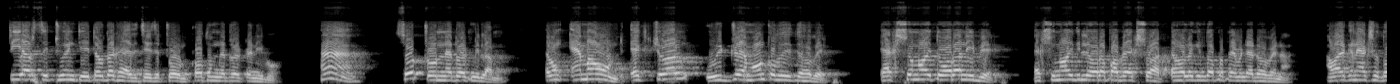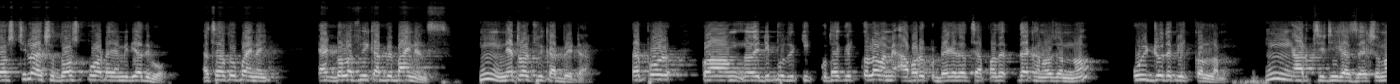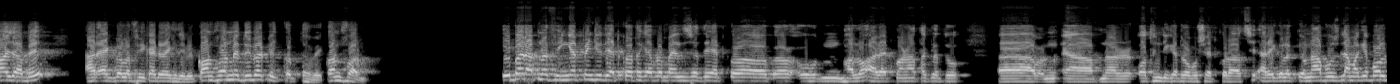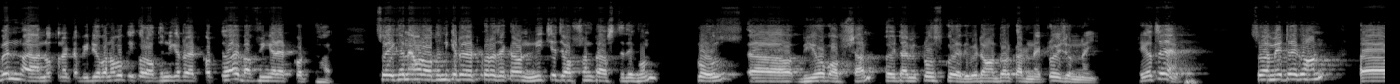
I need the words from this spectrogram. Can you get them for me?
টিআরসি টোয়েন্টি এটাও দেখা যাচ্ছে যে টোন প্রথম নেটওয়ার্কটা নিব। হ্যাঁ? সো টোন নেটওয়ার্ক নিলাম। এবং অ্যামাউন্ট অ্যাকচুয়াল উইথড্র অ্যামাউন্ট কত দিতে হবে? একশো নয় তো ওরা নিবে। একশো নয় দিলে ওরা পাবে একশো আট। তাহলে কিন্তু আপনার পেমেন্ট অ্যাড হবে না। আমার এখানে একশো দশ ছিল, একশো দশ পুরোটাই আমি দিয়ে দেবো। আচ্ছা তো উপায় নাই। এক ডলার ফি কাটবে বাইন্যান্স হুম নেটওয়ার্ক ফি কাটবে এটা। তারপর ডিপোজিট কোথায় ক্লিক করলাম? আমি আবার একটু ব্যাগে যাচ্ছে আপনাদের দেখানোর জন্য। উইথড্রোতে ক্লিক করলাম। হুম, আর ঠিক আছে, একশো নয় যাবে। আর এক ডলার ফি কাটে রেখে দেবে। কনফার্মে দুইবার ক্লিক করতে হবে। কনফার্ম এবার আপনার ফিঙ্গারপ্রিন্ট যদি অ্যাড করা থাকে, আপনার ব্যালেন্সের সাথে অ্যাড করা ভালো। আর অ্যাড করা না থাকলে তো আপনার অথেন্টিকেটর অবশ্যই অ্যাড করা আছে। আর এগুলো কেউ না বুঝলে আমাকে বলবেন নতুন একটা ভিডিও বানাবো, কি করে অথেন্টিকেটর অ্যাড করতে হয় বা ফিঙ্গার অ্যাড করতে হয়। সো এখানে আমার অথেন্টিকেটর অ্যাড করা যায়, কারণ নিচে যে অপশনটা আসছে, দেখুন ক্লোজ অফ অপশন তো এটা আমি ক্লোজ করে দিব, এটা আমার দরকার নাই, প্রয়োজন নাই। ঠিক আছে? সো আমি এটা এখন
